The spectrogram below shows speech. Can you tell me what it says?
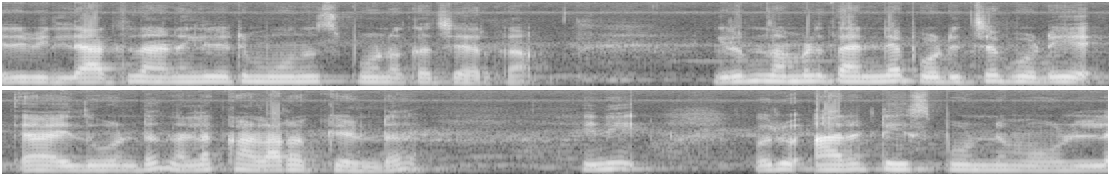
എരിവില്ലാത്തതാണെങ്കിൽ ഒരു മൂന്ന് സ്പൂണൊക്കെ ചേർക്കാം. എങ്കിലും നമ്മൾ തന്നെ പൊടിച്ച പൊടി ആയതുകൊണ്ട് നല്ല കളറൊക്കെ ഉണ്ട്. ഇനി ഒരു അര ടീസ്പൂണിന് മുകളിൽ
